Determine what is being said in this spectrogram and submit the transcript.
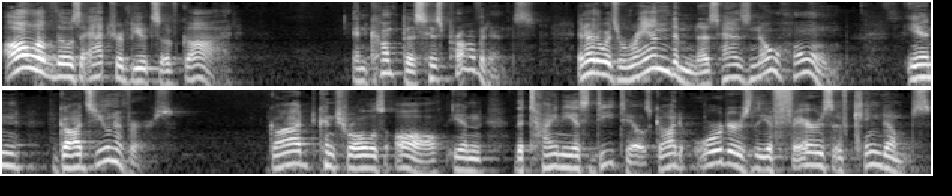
All of those attributes of God encompass his providence. In other words, randomness has no home in God's universe. God controls all in the tiniest details. God orders the affairs of kingdoms.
